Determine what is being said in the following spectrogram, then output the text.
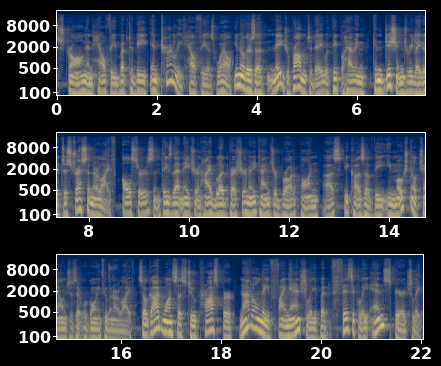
strong and healthy, but to be internally healthy as well. You know, there's a major problem today with people having conditions related to stress in their life. Ulcers and things of that nature and high blood pressure many times are brought upon us because of the emotional challenges that we're going through in our life. So God wants us to prosper not only financially, but physically and spiritually.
